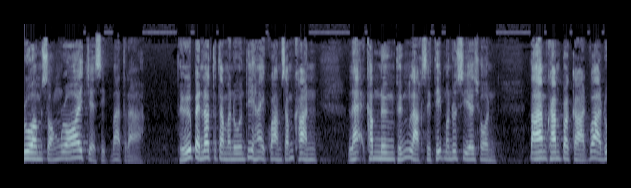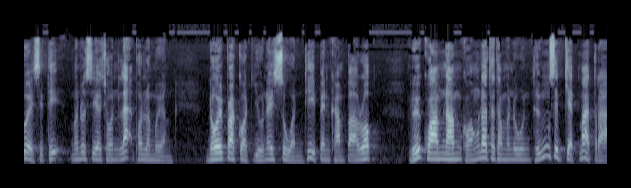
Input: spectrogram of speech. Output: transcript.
รวม 270 มาตรา ถือเป็นรัฐธรรมนูญที่ให้ความสำคัญ และคำนึงถึงหลักสิทธิมนุษยชน ตามคำประกาศว่าด้วยสิทธิมนุษยชนและพลเมือง โดยปรากฏอยู่ในส่วนที่เป็นคำปรารภหรือความนำของรัฐธรรมนูญถึง 17 มาตรา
